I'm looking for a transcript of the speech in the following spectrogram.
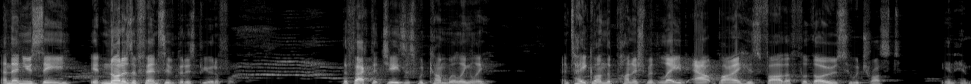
And then you see it not as offensive, but as beautiful. The fact that Jesus would come willingly and take on the punishment laid out by his Father for those who would trust in him,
